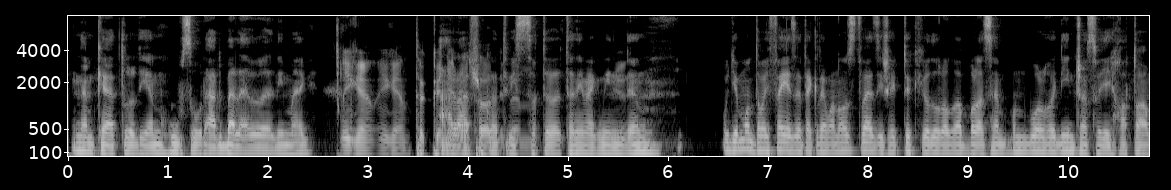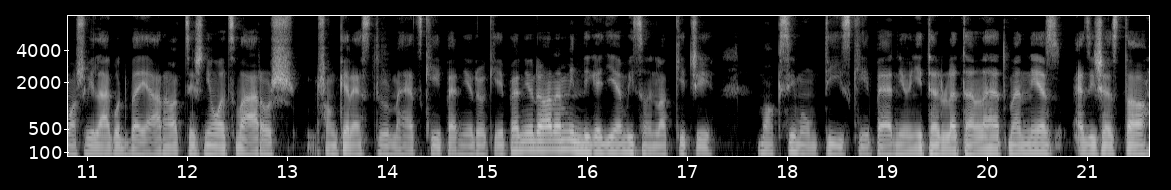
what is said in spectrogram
nem kell tudod ilyen 20 órát beleölni, meg igen, igen, tök állásokat visszatölteni, meg minden. Igen. Ugye mondtam, hogy fejezetekre van osztva, ez is egy tök jó dolog abból a szempontból, hogy nincs az, hogy egy hatalmas világot bejárhatsz, és nyolc városon keresztül mehetsz képernyőről képernyőre, hanem mindig egy ilyen viszonylag kicsi, maximum 10 képernyőnyi területen lehet menni. Ez, ez is ezt a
